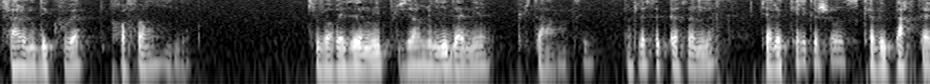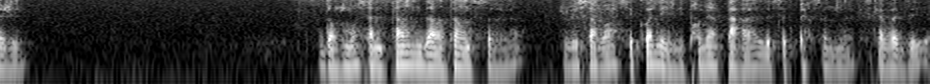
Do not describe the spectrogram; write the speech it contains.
faire une découverte profonde qui va résonner plusieurs milliers d'années plus tard. Tu sais. Donc là, cette personne-là, puis elle a quelque chose qu'elle veut partager. Donc moi, ça me tente d'entendre ça. Je veux savoir c'est quoi les, premières paroles de cette personne-là, qu'est-ce qu'elle va dire.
